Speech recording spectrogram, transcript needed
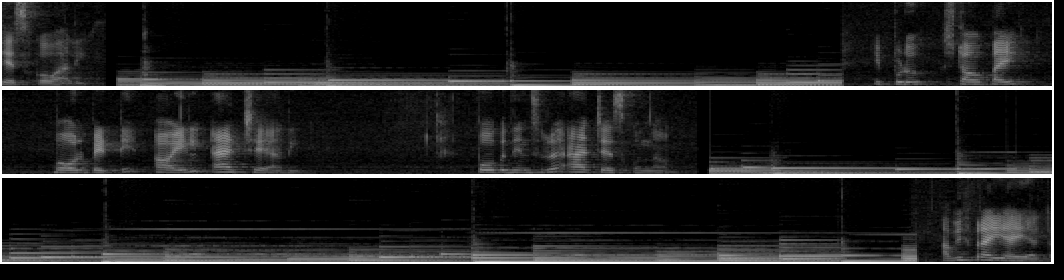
చేసుకోవాలి. ఇప్పుడు స్టవ్ పై బౌల్ పెట్టి ఆయిల్ యాడ్ చేయాలి. పోపు దినుసులు యాడ్ చేసుకుందాం. అవి ఫ్రై అయ్యాక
